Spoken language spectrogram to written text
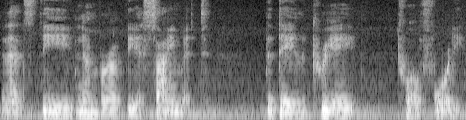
And that's the number of the assignment, the daily create 1240.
